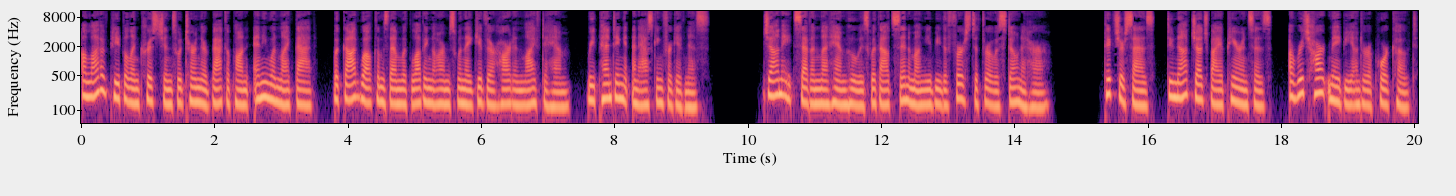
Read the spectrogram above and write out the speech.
A lot of people and Christians would turn their back upon anyone like that, but God welcomes them with loving arms when they give their heart and life to Him, repenting and asking forgiveness. John 8 7 Let him who is without sin among you be the first to throw a stone at her. Picture says, Do not judge by appearances, a rich heart may be under a poor coat.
